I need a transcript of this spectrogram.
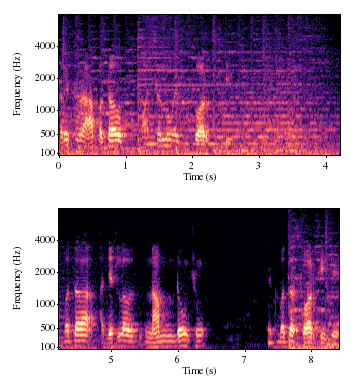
ખરેખર આ બધા પાછળનો એક સ્વાર્થ છે. બધા જેટલા નામ દઉં છું, એક બધા સ્વાર્થી છે.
